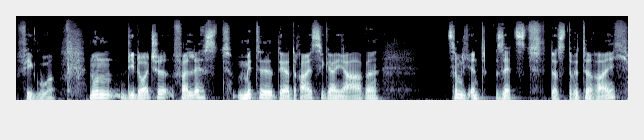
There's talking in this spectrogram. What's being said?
Figur? Nun, die Deutsche verlässt Mitte der 30er Jahre ziemlich entsetzt das Dritte Reich,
